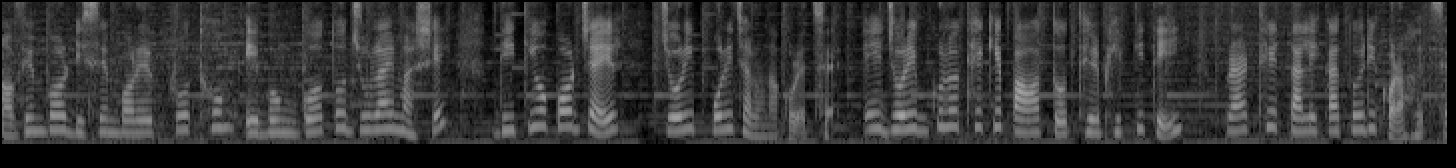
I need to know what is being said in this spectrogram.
নভেম্বর, ডিসেম্বরের প্রথম এবং গত জুলাই মাসে দ্বিতীয় পর্যায়ের জরিপ পরিচালনা করেছে। এই জরিপগুলো থেকে পাওয়া তথ্যের ভিত্তিতেই প্রার্থীর তালিকা তৈরি করা হয়েছে।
